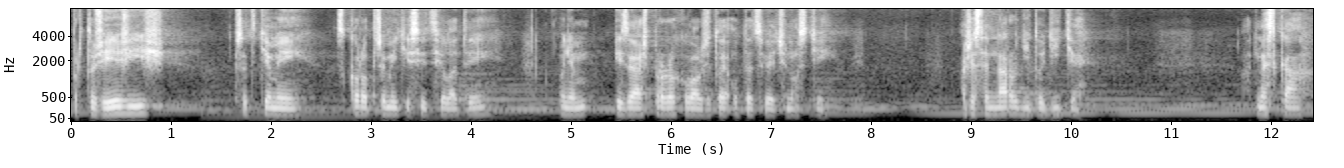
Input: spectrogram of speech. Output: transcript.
Protože Ježíš před těmi skoro třemi tisíci lety o něm Izajáš prorokoval, že to je otec věčnosti a že se narodí to dítě. A dneska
